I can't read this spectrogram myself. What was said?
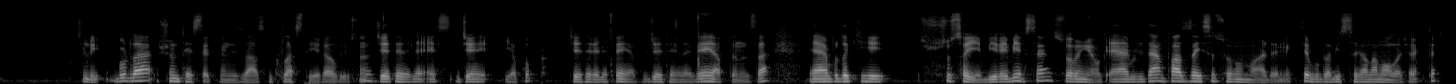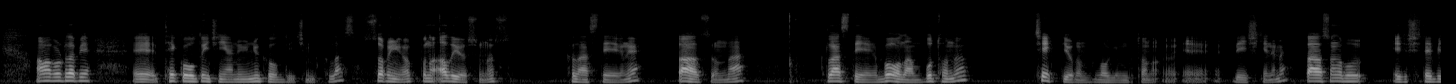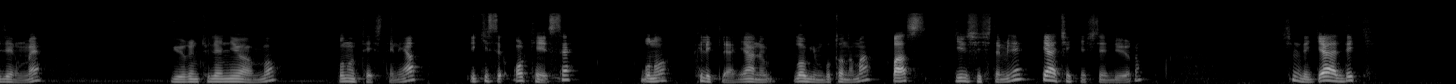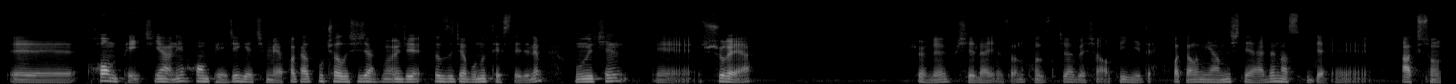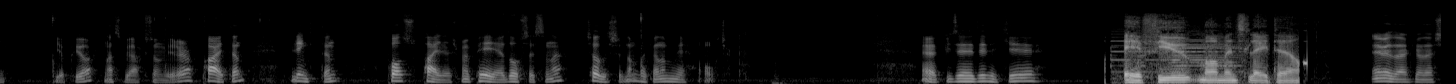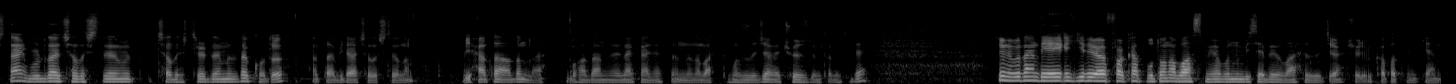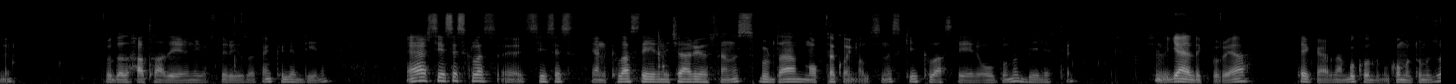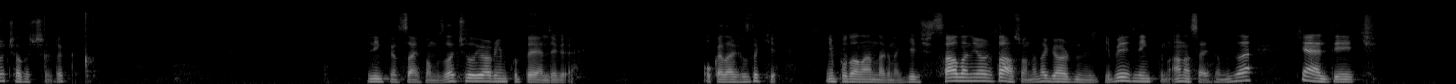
Şimdi burada şunu test etmeniz lazım class değeri alıyorsanız. ctrl s c yapıp ctrl f yapıp ctrl v yaptığınızda eğer buradaki şu sayı 1'e 1 ise sorun yok. Eğer birden fazlaysa sorun var demektir. Burada bir sıralama olacaktır. Ama burada bir e, tek olduğu için yani unique olduğu için bu class sorun yok. Bunu alıyorsunuz class değerini. Daha sonra class değeri bu olan butonu çek diyorum login butonu e, değişkenime. Daha sonra bu erişilebilir mi? Görüntüleniyor mu? Bunun testini yap. İkisi okey ise bunu klikle yani login butonuma bas giriş işlemini gerçekleştir diyorum. Şimdi geldik e, home page yani home page'e geçmeye. Fakat bu çalışacak mı? Önce hızlıca bunu test edelim. Bunun için e, şuraya şöyle bir şeyler yazalım hızlıca 5 6 7. Bakalım yanlış değerde nasıl bir de, e, aksiyon yapıyor? Nasıl bir aksiyon veriyor? Python LinkedIn post paylaşma PY dosyasına çalıştırdım. Bakalım ne olacak. Evet bize dedi ki A few moments later. Evet arkadaşlar burada çalıştırdığımız, çalıştırdığımızda kodu hatta bir daha çalıştıralım. Bir hata aldım da bu hatadan neden kaynaklandığına baktım hızlıca ve çözdüm tabii ki de. Şimdi buradan değeri giriyor fakat butona basmıyor. Bunun bir sebebi var hızlıca. Şöyle bir kapatayım kendim. Burada da hata değerini gösteriyor zaten. Clear diyelim. Eğer CSS class, e, CSS yani class değerini çağırıyorsanız burada nokta koymalısınız ki class değeri olduğunu belirtin. Şimdi geldik buraya. Tekrardan bu komutumuzu çalıştırdık. LinkedIn sayfamız açılıyor. Input değerleri o kadar hızlı ki input alanlarına giriş sağlanıyor. Daha sonra da gördüğünüz gibi LinkedIn ana sayfamıza geldik.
